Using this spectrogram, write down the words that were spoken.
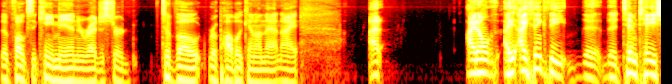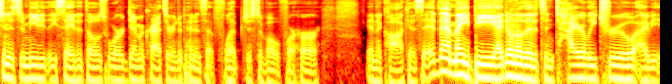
The folks that came in and registered to vote Republican on that night. I I don't. I, I think the, the the temptation is to immediately say that those were Democrats or Independents that flipped just to vote for her in the caucus, and that may be. I don't know that it's entirely true. I mean,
